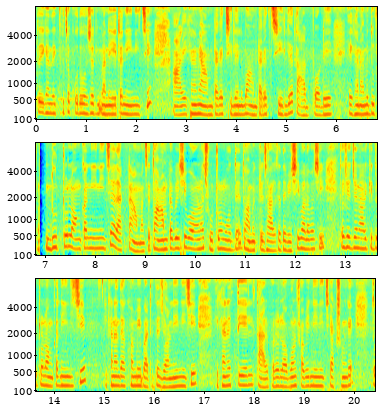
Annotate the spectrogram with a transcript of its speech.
তো এখানে দেখতে পাচ্ছ কোদঘোষের মানে এটা নিয়ে নিচ্ছি। আর এখানে আমি আমটাকে ছিলে নেব, আমটাকে ছিলে তারপরে এখানে আমি দুটো দুটো লঙ্কা নিয়ে নিচ্ছি আর একটা আম আছে। তো আমটা বেশি বড় না, ছোটোর মধ্যে, তো আমি একটু ঝাল খেতে বেশি ভালোবাসি। তো সেই জন্য আর কি দুটো লঙ্কা নিয়ে নিচ্ছি। এখানে দেখো আমি বাটিতে জল নিয়ে নিয়েছি, এখানে তেল, তারপরে লবণ সবই নিয়ে নিচ্ছি একসঙ্গে। তো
